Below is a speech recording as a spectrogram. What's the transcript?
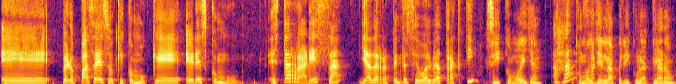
eh, pero pasa eso que como que eres como esta rareza ya de repente se vuelve atractivo Sí, como ella. Ajá, Como ella en la película, claro.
